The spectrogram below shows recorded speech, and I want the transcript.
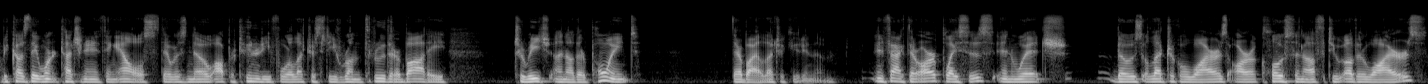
because they weren't touching anything else, there was no opportunity for electricity to run through their body to reach another point, thereby electrocuting them. In fact, there are places in which those electrical wires are close enough to other wires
